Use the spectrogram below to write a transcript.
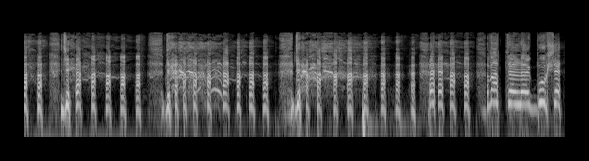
Wat een leuk boek, zeg.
